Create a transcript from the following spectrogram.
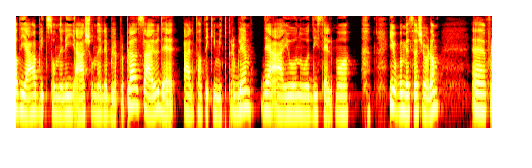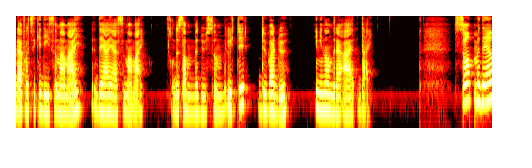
at jeg har blitt sånn eller jeg er sånn eller bla, bla, bla, så er jo det ærlig talt ikke mitt problem. Det er jo noe de selv må jobbe med seg sjøl om. Eh, for det er faktisk ikke de som er meg, det er jeg som er meg. Og det samme med du som lytter. Du er du. Ingen andre er deg. Så med det,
